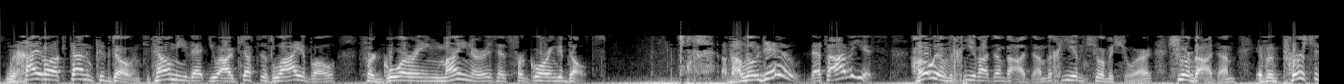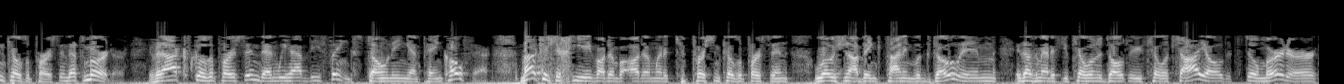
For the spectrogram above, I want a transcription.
To tell me that you are just as liable for goring minors as for goring adults. That's obvious. If a person kills a person, that's murder. If an ox kills a person, then we have these things, stoning and paying kofar. When a person kills a person, it doesn't matter if you kill an adult or you kill a child, it's still murder.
